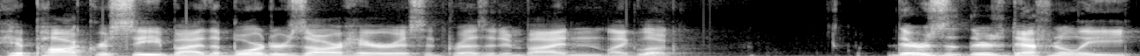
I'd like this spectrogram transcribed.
hypocrisy by the border czar Harris and President Biden. Like, look, there's there's definitely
